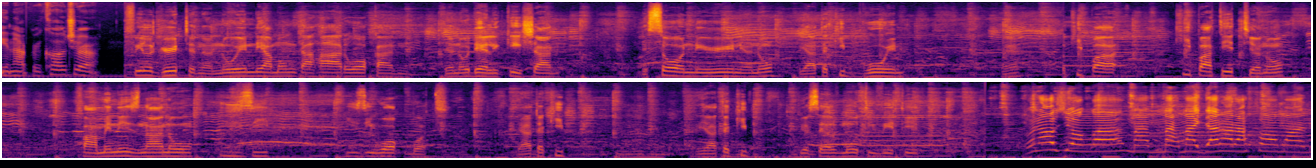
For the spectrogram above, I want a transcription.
in agriculture. feel great, you know, knowing the amount of hard work and, you know, dedication the sun, the rain, you know. You have to keep going. Yeah? Keep at, keep at it, you know. Farming is not no easy, easy work, but you have to keep, you have to keep yourself motivated. When I was younger, my, my, my dad had a farm and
